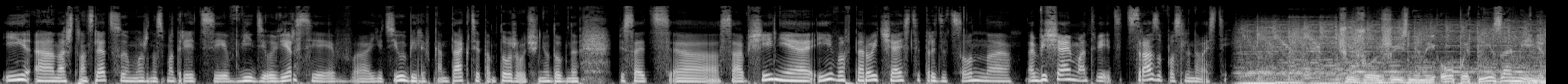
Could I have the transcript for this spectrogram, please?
и нашу трансляцию можно смотреть в видеоверсии в YouTube или ВКонтакте, там тоже очень удобно писать сообщения, и во второй части традиционно обещаем ответить сразу после новостей. Чужой жизненный опыт не заменит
